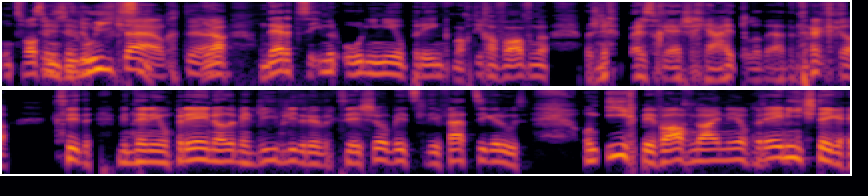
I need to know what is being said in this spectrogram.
und das Wasser Wir ist ruhig aufgetaucht, ja. Ja. und er hat es immer ohne Neopren gemacht. Ich habe von Anfang an, wahrscheinlich wäre es doch erst ein heitel, oder? Dann denke ich, gesehen, mit den Neopren oder mit Liebli drüber, sieht schon ein bisschen fetziger aus. Und ich bin von Anfang an in Neopren eingestiegen.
